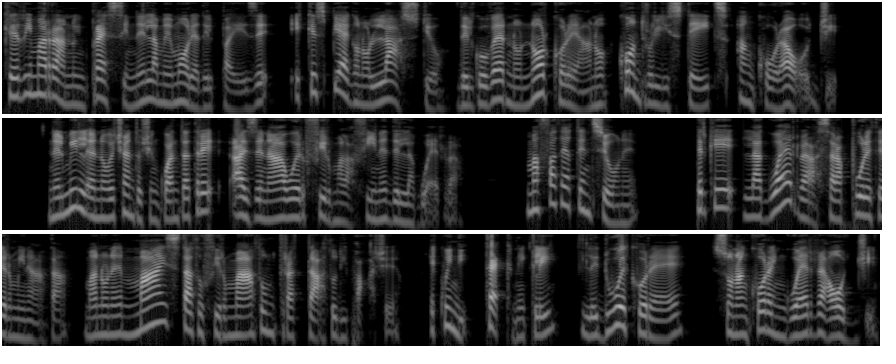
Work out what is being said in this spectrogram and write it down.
che rimarranno impressi nella memoria del paese e che spiegano l'astio del governo nordcoreano contro gli States ancora oggi. Nel 1953 Eisenhower firma la fine della guerra. Ma fate attenzione, perché la guerra sarà pure terminata, ma non è mai stato firmato un trattato di pace. E quindi, technically, le due Coree sono ancora in guerra oggi.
